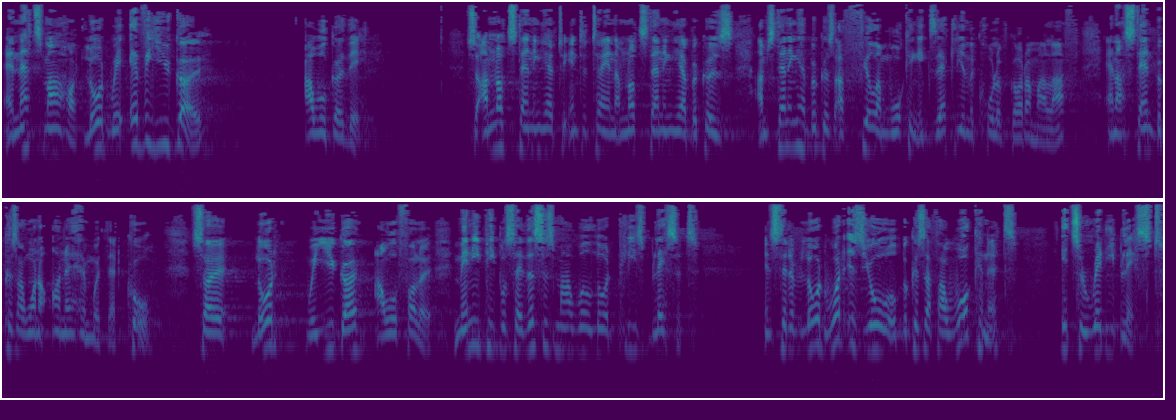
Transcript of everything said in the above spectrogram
And that's my heart. Lord, wherever you go, I will go there. So I'm not standing here to entertain. I'm not standing here because I'm standing here because I feel I'm walking exactly in the call of God on my life. And I stand because I want to honor Him with that call. So, Lord, where you go, I will follow. Many people say, This is my will, Lord, please bless it. Instead of, Lord, what is your will? Because if I walk in it, it's already blessed.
